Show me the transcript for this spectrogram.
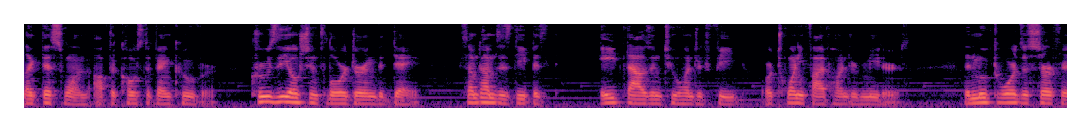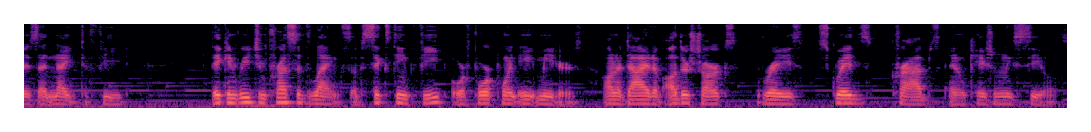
like this one off the coast of Vancouver, cruise the ocean floor during the day, sometimes as deep as 8,200 feet or 2,500 meters, then move towards the surface at night to feed. They can reach impressive lengths of 16 feet or 4.8 meters on a diet of other sharks, rays, squids, crabs, and occasionally seals.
